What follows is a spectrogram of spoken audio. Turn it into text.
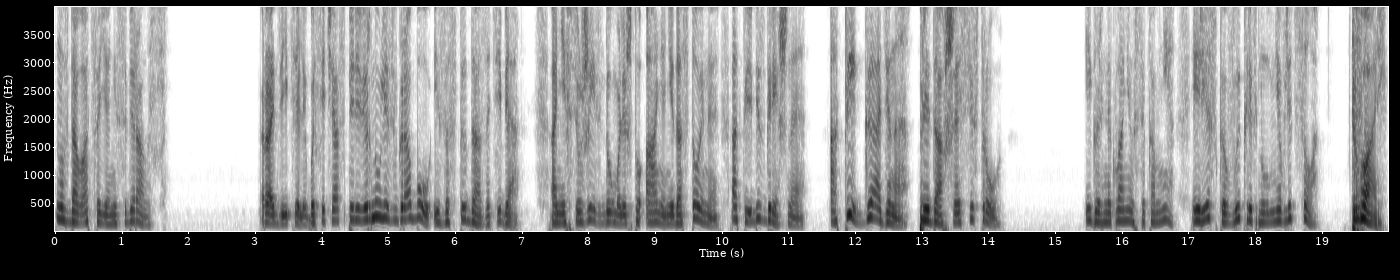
но сдаваться я не собиралась. Родители бы сейчас перевернулись в гробу из-за стыда за тебя. Они всю жизнь думали, что Аня недостойная, а ты безгрешная. А ты гадина, предавшая сестру. Игорь наклонился ко мне и резко выкрикнул мне в лицо. «Тварь!»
